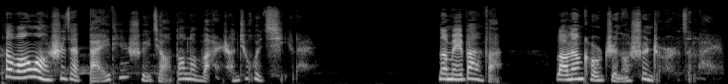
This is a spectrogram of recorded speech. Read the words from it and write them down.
他往往是在白天睡觉，到了晚上就会起来。那没办法，老两口只能顺着儿子来。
